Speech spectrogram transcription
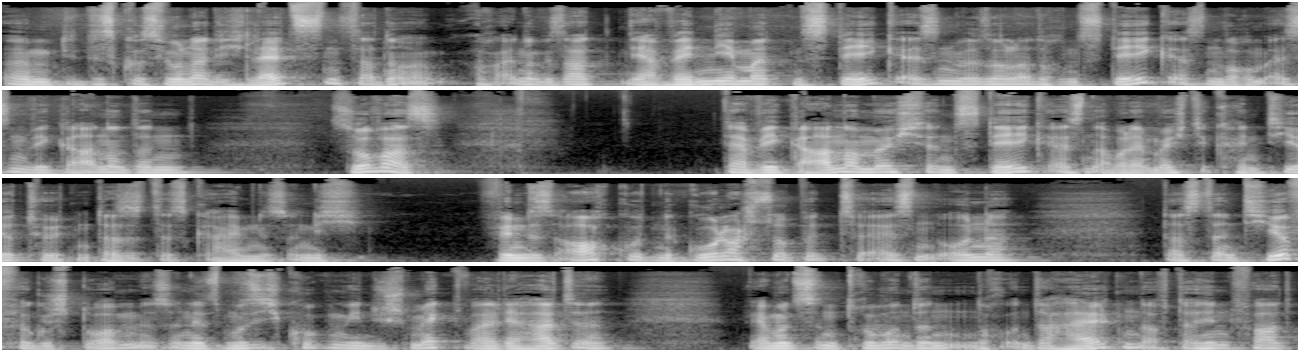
ähm, die Diskussion hatte ich letztens, da hat auch einer gesagt, ja, wenn jemand ein Steak essen will, soll er doch ein Steak essen. Warum essen Veganer dann sowas? Der Veganer möchte ein Steak essen, aber der möchte kein Tier töten. Das ist das Geheimnis. Und ich finde es auch gut, eine Gulaschsuppe zu essen, ohne dass da ein Tier für gestorben ist. Und jetzt muss ich gucken, wie die schmeckt, weil der hatte, wir haben uns dann drüber noch unterhalten auf der Hinfahrt,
